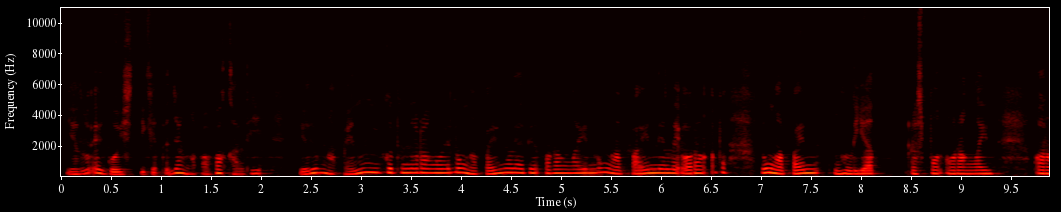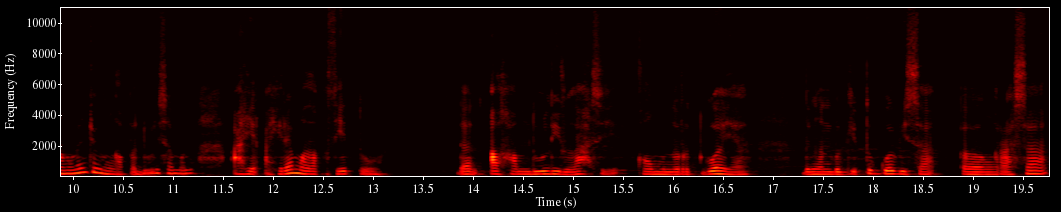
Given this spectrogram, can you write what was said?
ya lu egois dikit aja nggak apa-apa kali. Ya lu ngapain ngikutin orang lain? Lu ngapain ngeliatin orang lain? Lu ngapain nilai orang apa? Lu ngapain ngeliat respon orang lain? Orang lain juga nggak peduli sama lu. Akhir akhirnya malah ke situ. Dan alhamdulillah sih kalau menurut gue ya dengan begitu gue bisa uh, ngerasa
